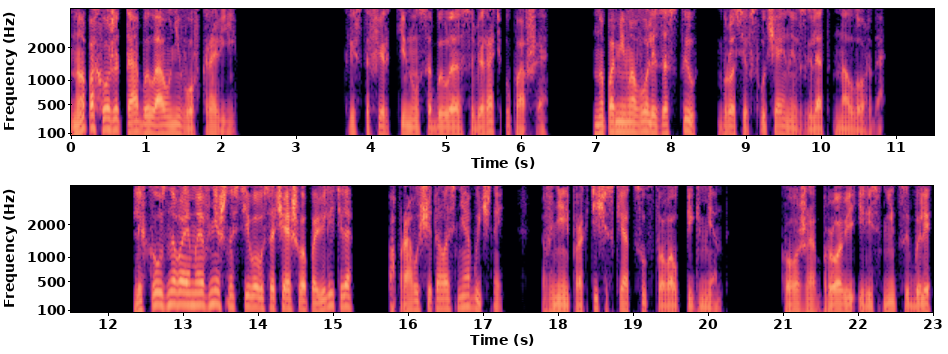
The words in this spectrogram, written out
но, похоже, та была у него в крови. Кристофер кинулся было собирать упавшее, но помимо воли застыл, бросив случайный взгляд на лорда. Легко узнаваемая внешность его высочайшего повелителя по праву считалась необычной, в ней практически отсутствовал пигмент. Кожа, брови и ресницы были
